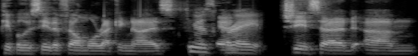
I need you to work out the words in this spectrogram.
people who see the film will recognize. She was and great. She said um,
